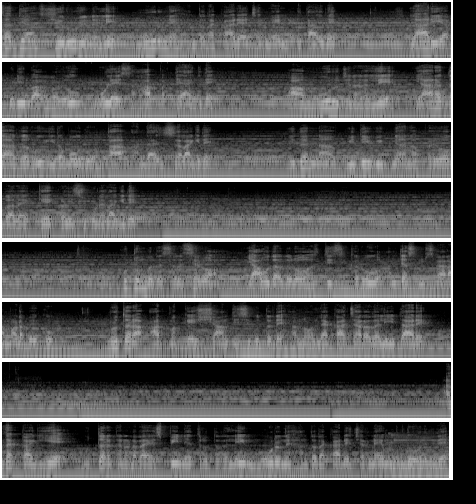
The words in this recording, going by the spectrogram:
ಸದ್ಯ ಶಿರೂರಿನಲ್ಲಿ ಮೂರನೇ ಹಂತದ ಕಾರ್ಯಾಚರಣೆ ನಡೀತಾ ಇದೆ. ಲಾರಿಯ ಬಿಡಿಭಾಗಗಳು ಮೂಳೆ ಸಹ ಪತ್ತೆಯಾಗಿದೆ. ಆ ಮೂರು ಜನರಲ್ಲಿ ಯಾರದ್ದಾದರೂ ಇರಬಹುದು ಅಂತ ಅಂದಾಜಿಸಲಾಗಿದೆ. ಇದನ್ನ ವಿಧಿ ವಿಜ್ಞಾನ ಪ್ರಯೋಗಾಲಯಕ್ಕೆ ಕಳಿಸಿಕೊಡಲಾಗಿದೆ. ಕುಟುಂಬದ ಸದಸ್ಯರು ಯಾವುದಾದರೂ ಅಸ್ಥಿ ಸಿಕ್ಕರು ಅಂತ್ಯ ಸಂಸ್ಕಾರ ಮಾಡಬೇಕು. ಮೃತರ ಆತ್ಮಕ್ಕೆ ಶಾಂತಿ ಸಿಗುತ್ತದೆ ಅನ್ನೋ ಲೆಕ್ಕಾಚಾರದಲ್ಲಿ ಇದ್ದಾರೆ. ಅದಕ್ಕಾಗಿಯೇ ಉತ್ತರ ಕನ್ನಡದ ಎಸ್ಪಿ ನೇತೃತ್ವದಲ್ಲಿ ಮೂರನೇ ಹಂತದ ಕಾರ್ಯಾಚರಣೆ ಮುಂದುವರೆದಿದೆ.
